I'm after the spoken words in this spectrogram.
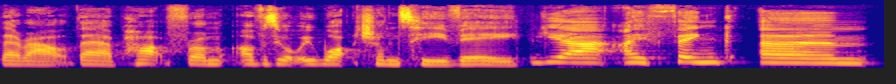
there out there apart from obviously what we watch on TV? Yeah, I think um,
